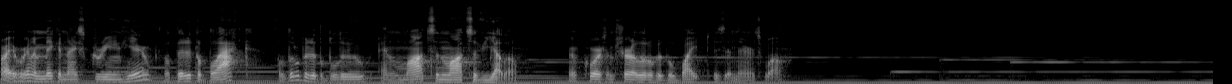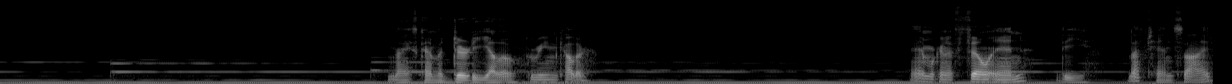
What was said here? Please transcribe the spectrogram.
Alright, we're going to make a nice green here with a bit of the black, a little bit of the blue, and lots and lots of yellow. And of course, I'm sure a little bit of the white is in there as well. Nice kind of a dirty yellow green color. And we're going to fill in the left hand side.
